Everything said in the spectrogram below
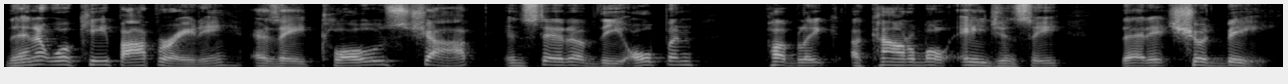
then it will keep operating as a closed shop instead of the open, public, accountable agency that it should be.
